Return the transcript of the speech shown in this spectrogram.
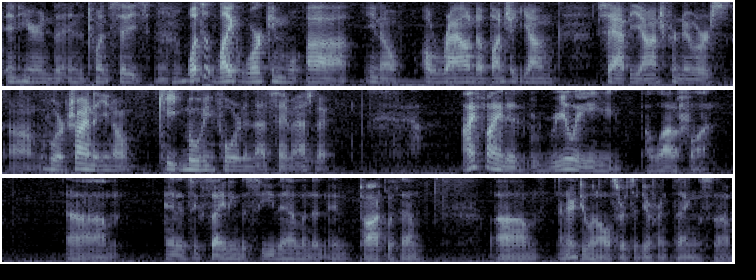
in here in the in the Twin Cities. What's it like working, uh, you know, around a bunch of young, sappy entrepreneurs um, who are trying to, you know, keep moving forward in that same aspect? I find it really a lot of fun, um, and it's exciting to see them and, and talk with them. Um, and they're doing all sorts of different things. Um,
